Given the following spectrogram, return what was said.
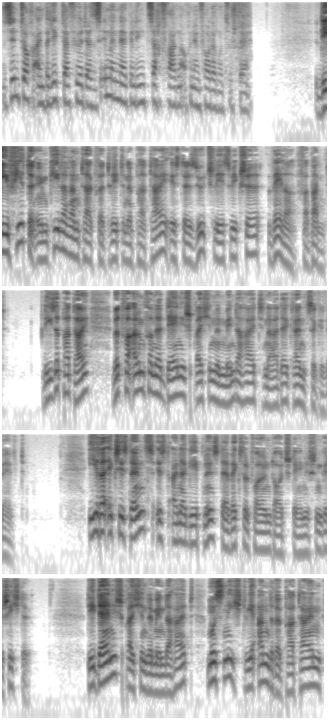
sind doch ein Beleg dafür, dass es immer mehr gelingt, Sachfragen auch in den Vordergrund zu stellen. Die vierte im Kieler Landtag vertretene Partei ist der Südschleswigsche Wählerverband. Diese Partei wird vor allem von der dänisch sprechenden Minderheit nahe der Grenze gewählt. Ihre Existenz ist ein Ergebnis der wechselvollen deutsch-dänischen Geschichte. Die dänisch sprechende Minderheit muss nicht wie andere Parteien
